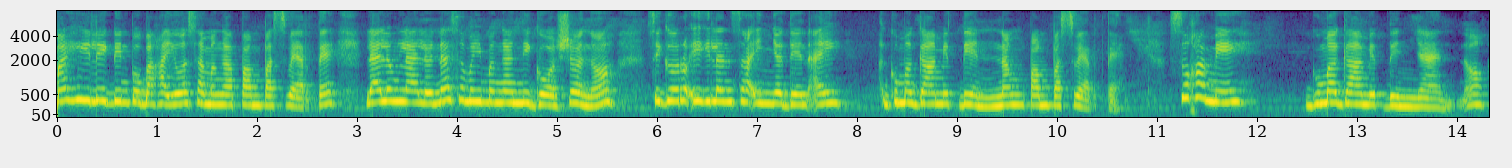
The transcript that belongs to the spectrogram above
Mahilig din po ba kayo sa mga pampaswerte? Lalong-lalo na sa may mga negosyo, no? Siguro iilan sa inyo din ay gumagamit din ng pampaswerte. So kami, gumagamit din yan, no?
